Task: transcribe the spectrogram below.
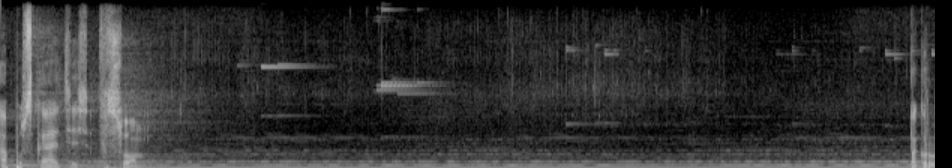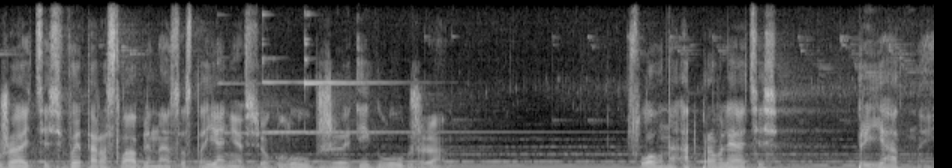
опускайтесь в сон. Погружайтесь в это расслабленное состояние все глубже и глубже. Словно отправляйтесь в приятный,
